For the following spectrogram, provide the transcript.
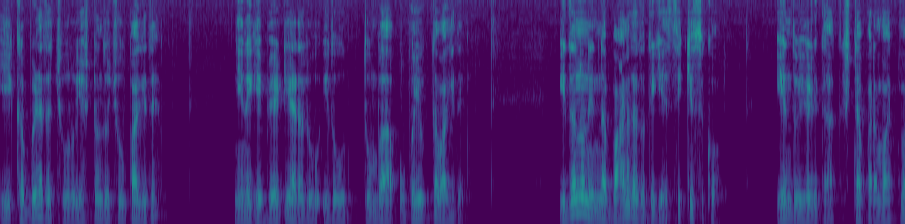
ಈ ಕಬ್ಬಿಣದ ಚೂರು ಎಷ್ಟೊಂದು ಚೂಪಾಗಿದೆ? ನಿನಗೆ ಭೇಟಿಯಾಡಲು ಇದು ತುಂಬ ಉಪಯುಕ್ತವಾಗಿದೆ. ಇದನ್ನು ನಿನ್ನ ಬಾಣದ ತುದಿಗೆ ಸಿಕ್ಕಿಸಿಕೋ ಎಂದು ಹೇಳಿದ ಕೃಷ್ಣ ಪರಮಾತ್ಮ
